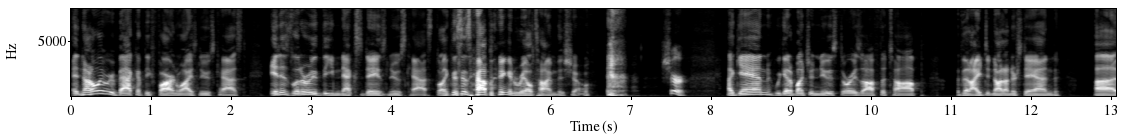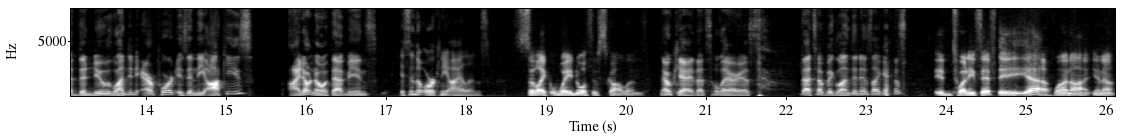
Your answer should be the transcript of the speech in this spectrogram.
not only are we back at the Far and Wide newscast, it is literally the next day's newscast. Like, this is happening in real time, this show. sure. Again, we get a bunch of news stories off the top that I did not understand. Uh, the new London airport is in the Orkneys. I don't know what that means. It's in the Orkney Islands. So, like, way north of Scotland. Okay, that's hilarious. that's how big London is, I guess. In 2050, yeah, why not, you know?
